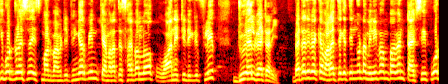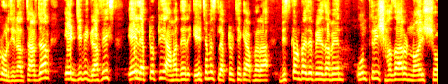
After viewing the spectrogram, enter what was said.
keyboard রয়েছে স্মার্ট বায়োমেট্রিক ফিঙ্গারপ্রিন্ট ক্যামেরাতে cyber lock one eighty degree flip dual battery battery backup আড়াই থেকে তিন ঘণ্টা মিনিমাম পাবেন type C port original charger eight GB graphics এই ল্যাপটপটি আমাদের এইচ এম এস ল্যাপটপ থেকে আপনারা ডিসকাউন্ট প্রাইসে পেয়ে যাবেন উনত্রিশ হাজার নয়শো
